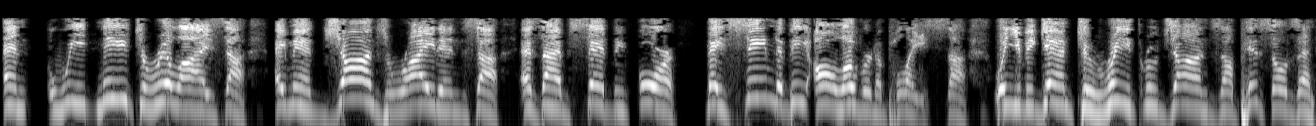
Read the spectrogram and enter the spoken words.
And we need to realize, uh, amen, John's writings, uh, as I've said before, they seem to be all over the place. Uh, when you begin to read through John's epistles and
